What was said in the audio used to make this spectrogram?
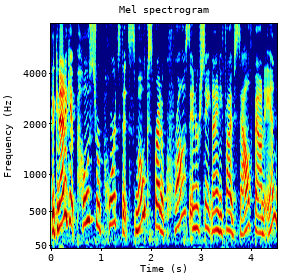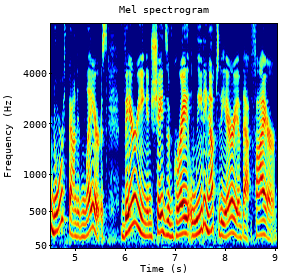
The Connecticut Post reports that smoke spread across Interstate 95 southbound and northbound in layers, varying in shades of gray leading up to the area of that fire.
